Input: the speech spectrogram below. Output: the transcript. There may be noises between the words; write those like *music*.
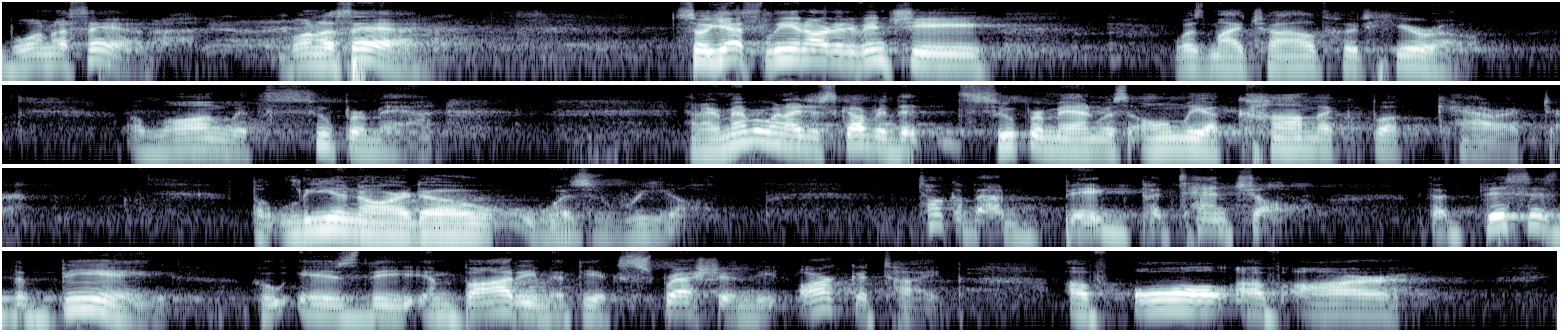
Buonasera. Buonasera. So, yes, Leonardo da Vinci was my childhood hero, along with Superman. And I remember when I discovered that Superman was only a comic book character, but Leonardo was real. Talk about big potential. That this is the being who is the embodiment, the expression, the archetype of all of our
